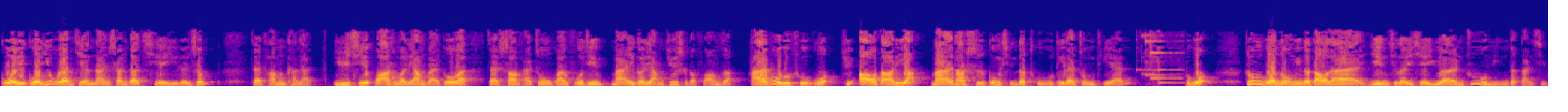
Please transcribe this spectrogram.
过一过悠然见南山的惬意人生。在他们看来，与其花什么两百多万在上海中环附近买一个两居室的房子。还不如出国去澳大利亚买他十公顷的土地来种田。不过，中国农民的到来引起了一些原住民的担心。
